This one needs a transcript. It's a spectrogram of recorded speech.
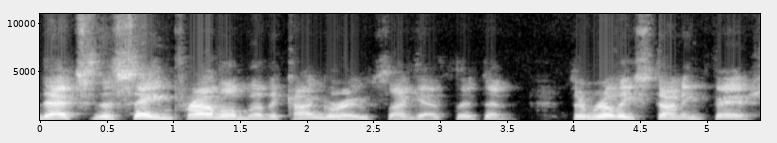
That's the same problem with the kangaroos, I guess, isn't it? It's a really stunning fish,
